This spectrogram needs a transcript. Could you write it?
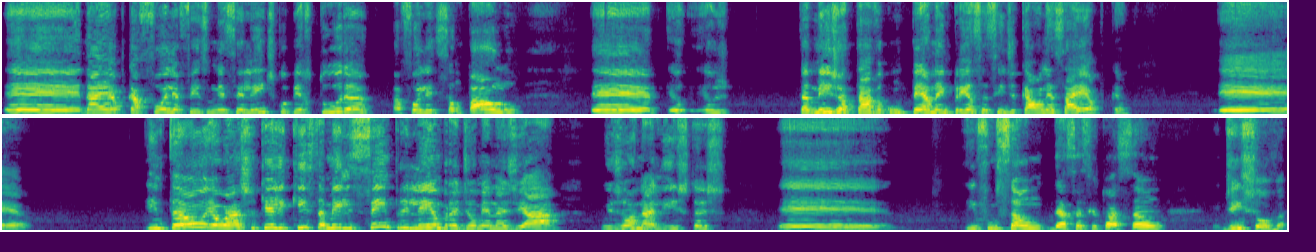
É, na época, a Folha fez uma excelente cobertura, a Folha de São Paulo. É, eu, eu, também já estava com o pé na imprensa sindical nessa época. É, então, eu acho que ele quis também, ele sempre lembra de homenagear os jornalistas é, em função dessa situação de enxova.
